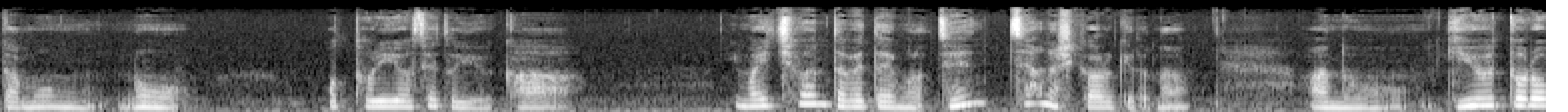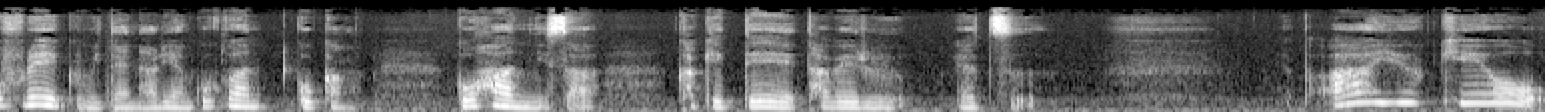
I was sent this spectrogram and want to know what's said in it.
たもんのお取り寄せというか今一番食べたいもの全然話変わるけどな。あの牛トロフレークみたいなあるやん。ご飯ご飯。ご飯にさかけて食べるやつ。やっぱああいう系を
